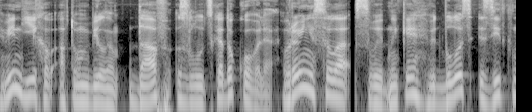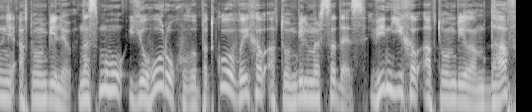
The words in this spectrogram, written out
він їхав автомобілем ДАФ з Луцька до Коваля. В районі села Свидники відбулось зіткнення автомобілів. На смугу його руху випадково виїхав автомобіль Мерседес. Він їхав автомобілем ДАФ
